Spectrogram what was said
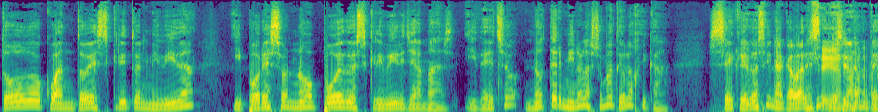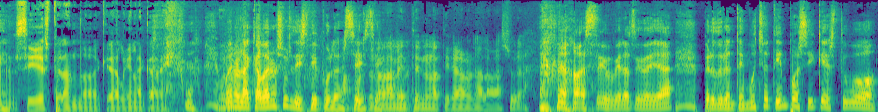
todo cuanto he escrito en mi vida y por eso no puedo escribir ya más. Y de hecho, no terminó la suma teológica. Se quedó Eh, sin acabar, es Sigue, impresionante. no, sigue esperando a que alguien la acabe. Bueno, la acabaron sus discípulos, sí, no la tiraron a la basura. sí, hubiera sido ya. Pero durante mucho tiempo sí que estuvo,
